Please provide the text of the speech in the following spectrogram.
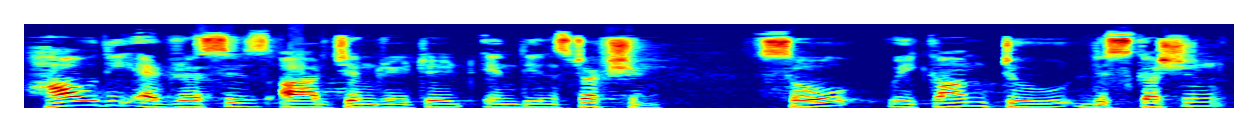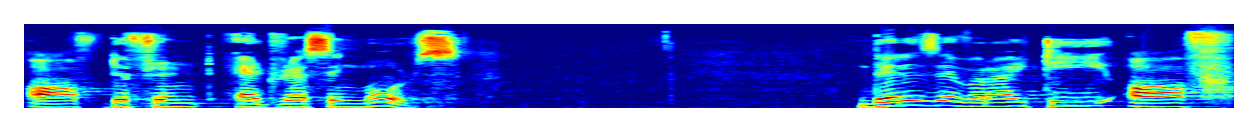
how the addresses are generated in the instruction. So we come to discussion of different addressing modes. There is a variety of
